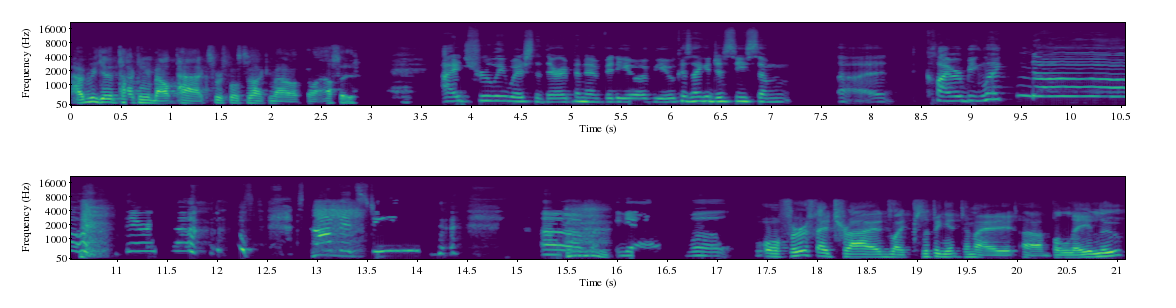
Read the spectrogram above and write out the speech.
How did we get talking about packs? We're supposed to talk about Velocity. I truly wish that there had been a video of you because I could just see some uh, climber being like, "No, there it goes! Stop it, Steve!" um, yeah. Well, well, first I tried like clipping it to my uh, belay loop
